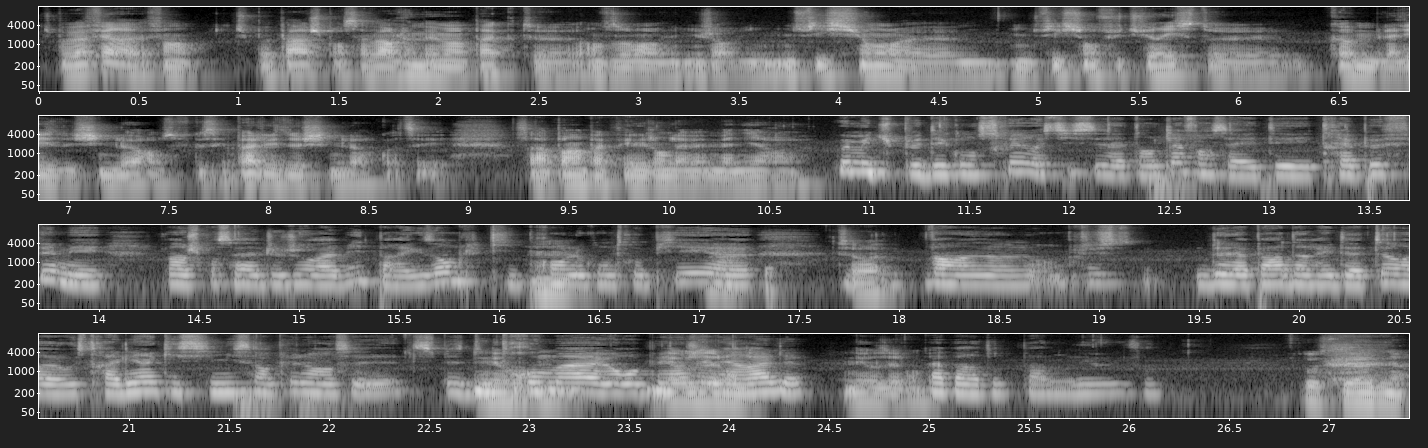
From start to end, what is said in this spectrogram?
tu peux pas faire, enfin tu peux pas, je pense, avoir le même impact euh, en faisant une, genre une fiction, euh, une fiction futuriste euh, comme la liste de Schindler, sauf que c'est pas la liste de Schindler quoi. C'est, ça va pas impacter les gens de la même manière. euh. Oui, mais tu peux déconstruire aussi ces attentes-là. Enfin, ça a été très peu fait, mais enfin, je pense à Jojo Rabbit, par exemple, qui prend Mhm. le contre-pied. Ouais. euh, C'est vrai. Enfin, en plus de la part d'un réalisateur australien qui s'immisce un peu dans cette espèce de Néo- trauma européen général. Néo-Zélandais. Ah, pardon, pardon, néo-zélandais. Océanien.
